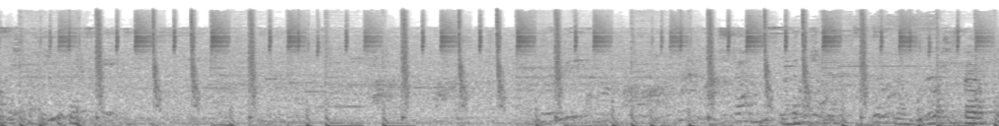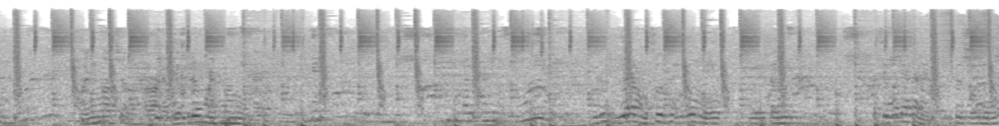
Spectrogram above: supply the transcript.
送你一个回复对。얘랑무슨소리얘랑무슨소리얘랑무슨소리얘랑무슨소리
